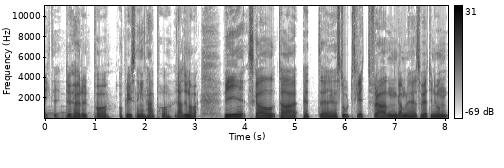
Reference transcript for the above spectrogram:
Riktig. Du hører på Opplysningen her på Radio Nova. Vi skal ta et uh, stort skritt fra den gamle Sovjetunionen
